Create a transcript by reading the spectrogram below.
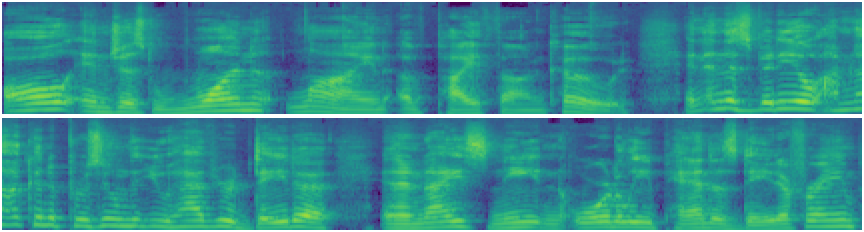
all in just one line of Python code. And in this video, I'm not going to presume that you have your data in a nice, neat, and orderly pandas data frame.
